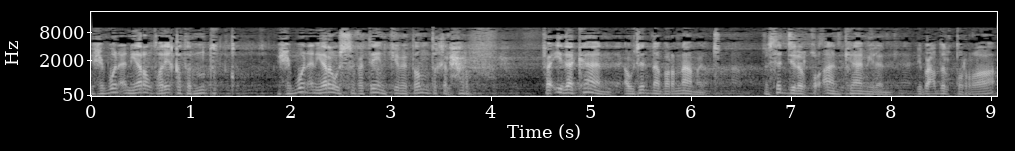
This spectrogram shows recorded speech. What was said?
يحبون أن يروا طريقة النطق يحبون أن يروا الشفتين كيف تنطق الحرف. فإذا كان أوجدنا برنامج نسجل القرآن كاملا لبعض القراء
